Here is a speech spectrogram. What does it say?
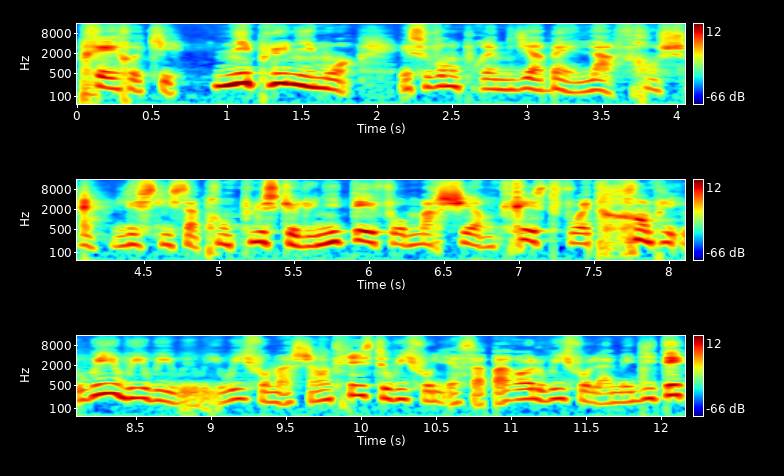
prérequis, ni plus ni moins. Et souvent on pourrait me dire, ben là, franchement, Leslie, ça prend plus que l'unité, il faut marcher en Christ, faut être rempli. Oui, oui, oui, oui, oui, oui, il faut marcher en Christ, oui, il faut lire sa parole, oui, il faut la méditer,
